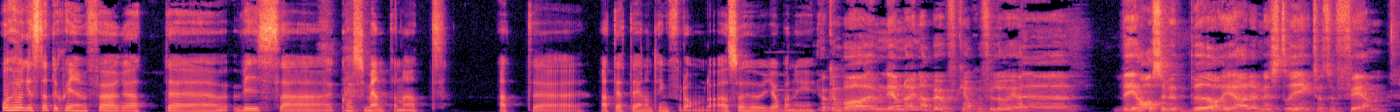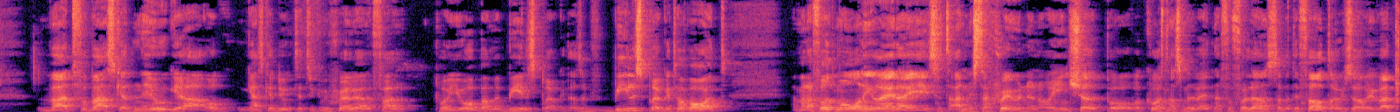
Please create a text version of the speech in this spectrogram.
Och hur är strategin för att eh, visa konsumenterna att, att, eh, att detta är någonting för dem då? Alltså hur jobbar ni? Jag kan bara nämna innan Bo kanske förlorar. Eh, Vi har sedan vi började med String 2005 varit förbaskat noga och ganska duktiga tycker vi själva i alla fall på att jobba med bildspråket. Alltså bildspråket har varit jag menar förutom ordning och reda i administrationen och inköp och kostnadsmedvetna för att få lönsamhet i företaget så har vi varit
